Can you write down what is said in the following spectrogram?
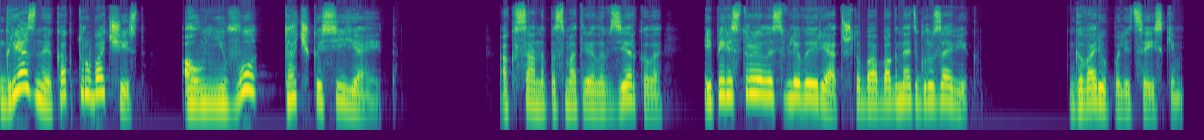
грязная, как трубочист, а у него тачка сияет. Оксана посмотрела в зеркало и перестроилась в левый ряд, чтобы обогнать грузовик. Говорю полицейским,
